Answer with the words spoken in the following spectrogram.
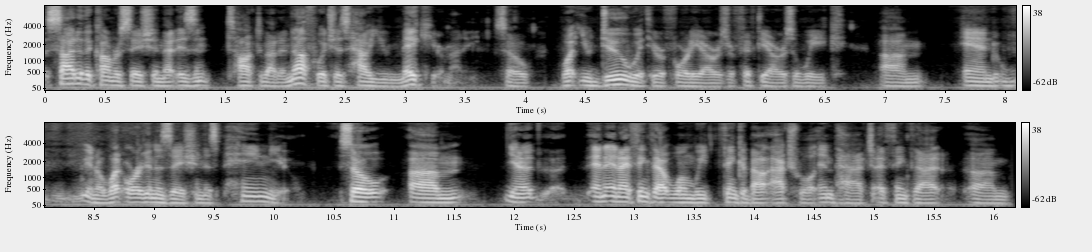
a side of the conversation that isn't talked about enough, which is how you make your money. So what you do with your 40 hours or 50 hours a week um, and you know what organization is paying you. So um, you know, and, and I think that when we think about actual impact, I think that um,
